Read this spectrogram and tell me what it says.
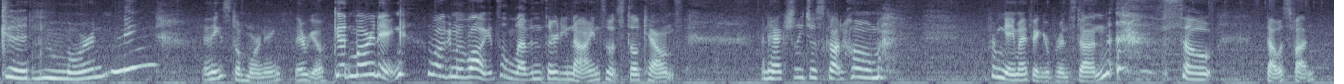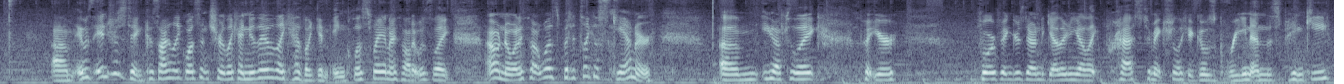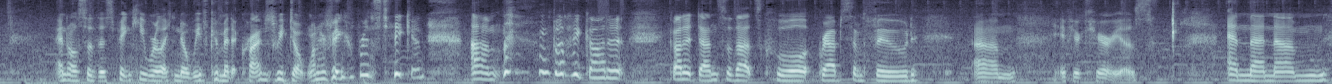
Good morning? I think it's still morning. There we go. Good morning! Welcome to the vlog. It's 11.39, so it still counts. And I actually just got home from getting my fingerprints done. so that was fun. Um, it was interesting because I like wasn't sure like I knew they like had like an inkless way and I thought it was like I don't know what I thought it was but it's like a scanner um, you have to like put your four fingers down together and you gotta like press to make sure like it goes green and this pinky and also this pinky we're like no we've committed crimes we don't want our fingerprints taken um, but I got it got it done so that's cool grabbed some food um, if you're curious and then um,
